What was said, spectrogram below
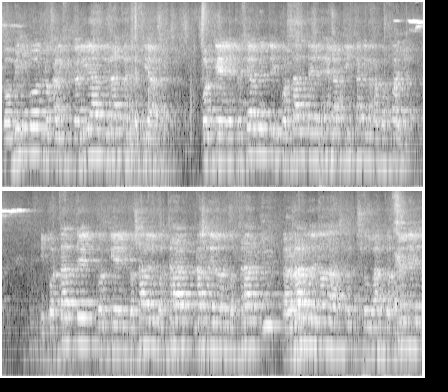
Como mínimo lo calificaría de un acto especial, porque especialmente importante es el artista que nos acompaña. Importante porque lo sabe demostrar, lo ha sabido demostrar a lo largo de todas sus actuaciones,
